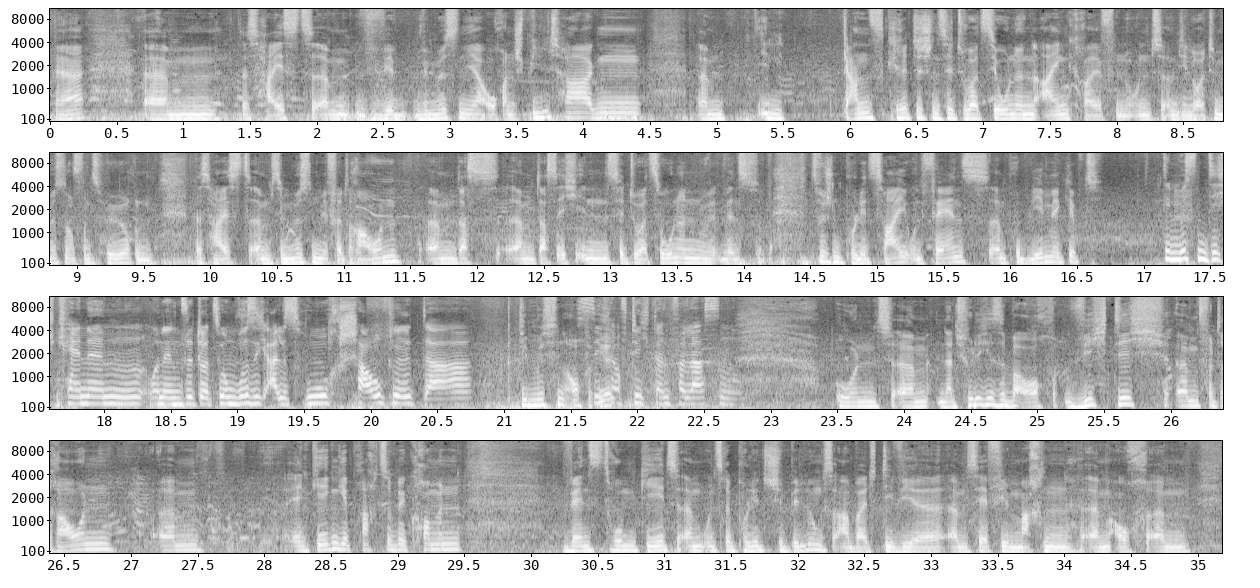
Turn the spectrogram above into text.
Ja, ähm, das heißt, ähm, wir, wir, müssen ja auch an Spieltagen ähm, in ganz kritischen Situationen eingreifen und ähm, die Leute müssen auf uns hören. Das heißt, ähm, sie müssen mir vertrauen, ähm, dass, dass ich in Situationen, wenn es zwischen Polizei und Fans Probleme gibt, die müssen dich kennen und in Situationen, wo sich alles hochschaukelt, da die müssen auch sich auf dich dann verlassen. Und ähm, natürlich ist aber auch wichtig, ähm, Vertrauen ähm, entgegengebracht zu bekommen, wenn es darum geht, ähm, unsere politische Bildungsarbeit, die wir ähm, sehr viel machen, ähm, auch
